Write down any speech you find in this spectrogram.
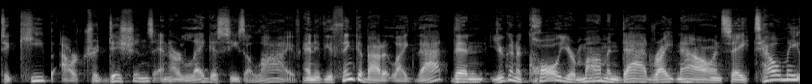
to keep our traditions and our legacies alive. And if you think about it like that, then you're going to call your mom and dad right now and say, Tell me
